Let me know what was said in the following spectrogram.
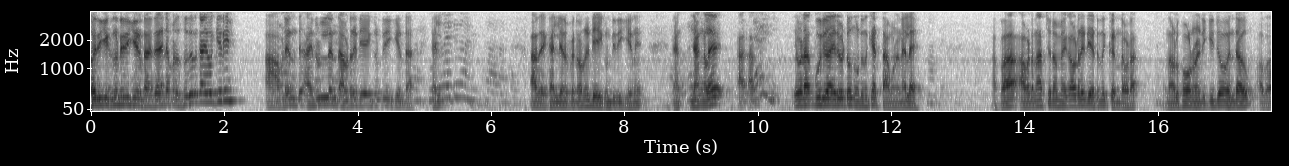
ഒരുക്കിക്കൊണ്ടിരിക്കണ്ട. അത് അതിന്റെ പ്രസൂതി കൈവക്കിയടി ആ അവിടെ ഉണ്ട്. അതിന്റെ ഉള്ളിലുണ്ട്. അവിടെ റെഡി ആയിക്കൊണ്ടിരിക്കണ്ട. അതെ കല്യാണ പെണ്ണ റെഡി ആയിക്കൊണ്ടിരിക്കുകയാണ് ഞ- ഞങ്ങൾ ഇവിടെ ഗുരുവായൂർ വിട്ട് ഒന്നുകൂടി കെട്ടാൻ പോണേ അല്ലേ? അപ്പൊ അവിടെ നിന്ന് അച്ഛനമ്മയൊക്കെ അവിടെ റെഡി ആയിട്ട് നിക്കണ്ട അവിടെ. നമ്മൾ പോണ വഴിക്ക് ജോയിന്റ് ആവും. അപ്പൊ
